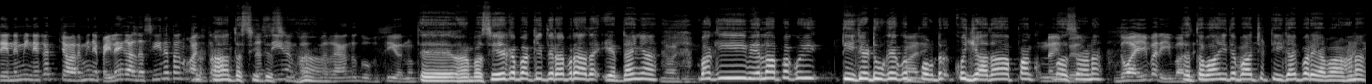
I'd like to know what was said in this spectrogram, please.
3 ਮਹੀਨੇ ਕਿ 4 ਮਹੀਨੇ ਪਹਿਲਾਂ ਹੀ ਗੱਲ ਦੱਸੀ ਨਾ ਤੁਹਾਨੂੰ ਅੱਜ ਤੋਂ ਹਾਂ ਦੱਸੀ ਦੱਸੀ ਨਾ ਬਸ ਫਿਰ ਰਹਿਣ ਦੋ ਗੁਪਤੀ ਉਹਨੂੰ। ਤੇ ਹਾਂ ਬਸ ਇਹ ਕਿ ਬਾਕੀ ਤੇਰਾ ਭਰਾ ਤਾਂ ਇਦਾਂ ਹੀ ਆ। ਬਾਕੀ ਵੇਲਾ ਆਪਾਂ ਕੋਈ ਟੀਕੇ ਟੂਕੇ ਕੋਈ ਪਾਊਡਰ ਕੋਈ ਜ਼ਿਆਦਾ ਆਪਾਂ ਬਸ ਹਨਾ। ਦਵਾਈ ਭਰੀ ਬਸ ਤਵਾਈ ਦੇ ਬਾਅਦ ਚ ਟੀਕਾ ਹੀ ਭਰਿਆ ਵਾ ਹਨਾ।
